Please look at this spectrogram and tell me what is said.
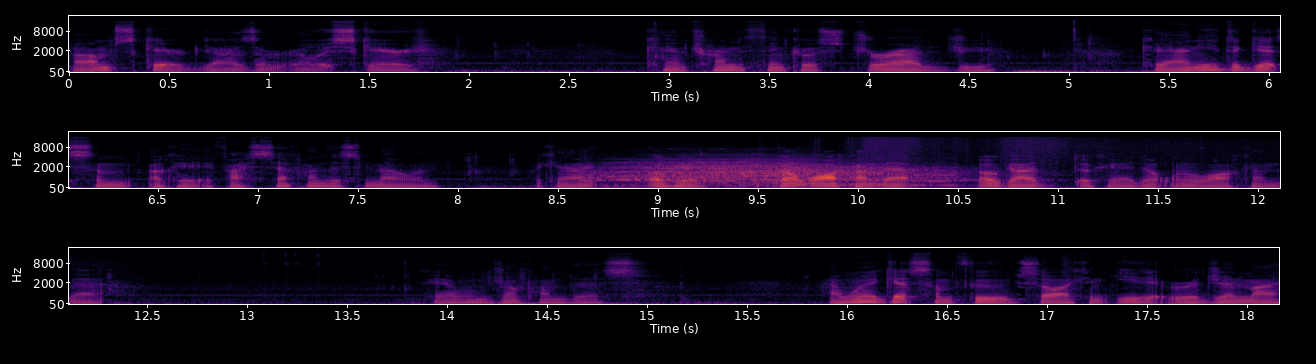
I'm scared, guys. I'm really scared. Okay, I'm trying to think of a strategy. Okay, I need to get some... Okay, if I step on this melon... Can I... Okay, don't walk on that. Oh, God. Okay, I don't want to walk on that. Okay, I want to jump on this. I want to get some food so I can eat it, regen my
